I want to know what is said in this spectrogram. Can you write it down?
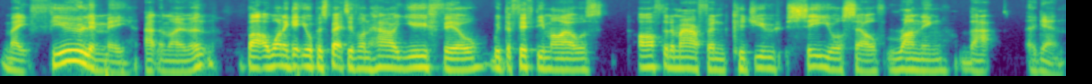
mate fueling me at the moment. But I want to get your perspective on how you feel with the 50 miles after the marathon. Could you see yourself running that again?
